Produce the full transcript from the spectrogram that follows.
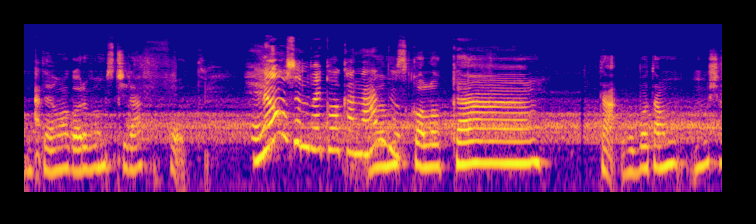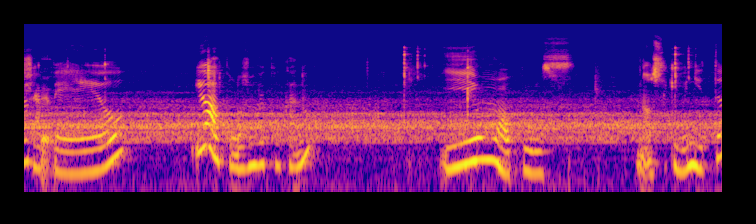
Então, agora vamos tirar foto. Não, você não vai colocar nada. Vamos colocar... Tá, vou botar um, um chapéu. Chapéu. E óculos, não vai colocar não? E um óculos. Nossa, que bonita.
